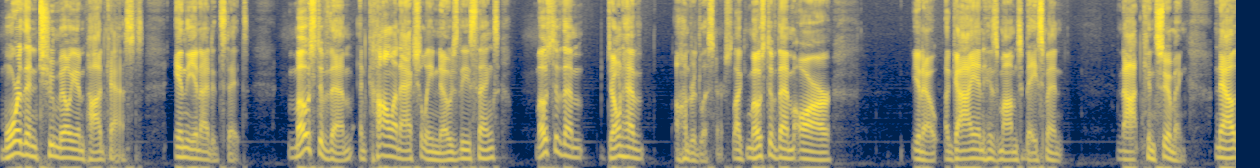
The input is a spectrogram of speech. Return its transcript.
more than 2 million podcasts in the United States. Most of them, and Colin actually knows these things, most of them don't have 100 listeners. Like most of them are you know, a guy in his mom's basement not consuming. Now,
